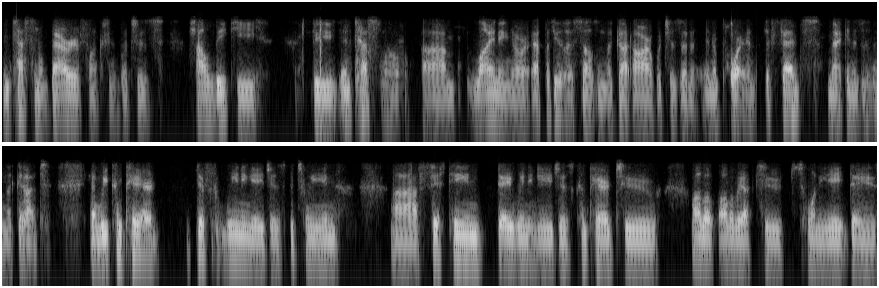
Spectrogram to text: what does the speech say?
intestinal barrier function, which is how leaky the intestinal um, lining or epithelial cells in the gut are, which is an, an important defense mechanism in the gut. And we compared different weaning ages between uh, 15 day weaning ages compared to all the, all the way up to 28 days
